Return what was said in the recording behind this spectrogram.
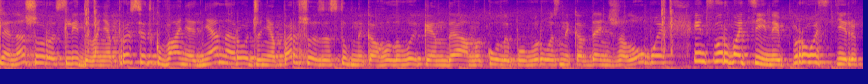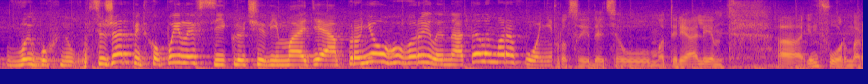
Після нашого розслідування про святкування дня народження першого заступника голови КМДА Миколи Поворозника в день жалоби інформаційний простір вибухнув. Сюжет підхопили всі ключові медіа. Про нього говорили на телемарафоні Про це йдеться у матеріалі. Інформер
